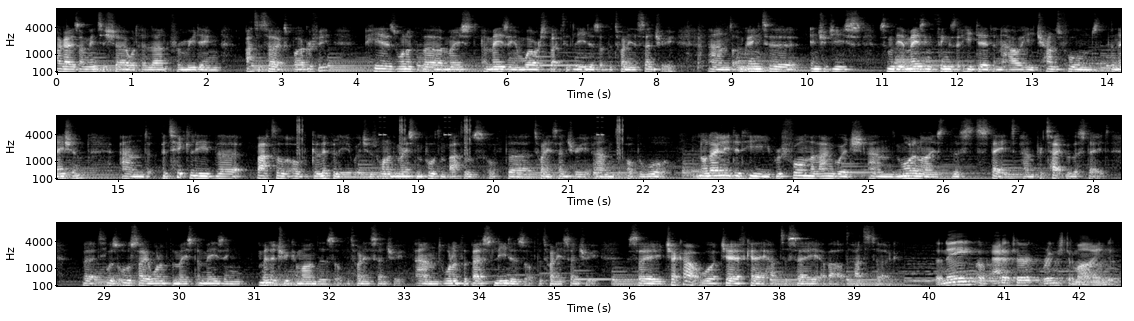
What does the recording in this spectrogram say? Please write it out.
Hi guys, I'm going to share what I learnt from reading Ataturk's biography. He is one of the most amazing and well-respected leaders of the 20th century and I'm going to introduce some of the amazing things that he did and how he transformed the nation and particularly the Battle of Gallipoli, which was one of the most important battles of the 20th century and of the war. Not only did he reform the language and modernize the state and protect the state, but was also one of the most amazing military commanders of the 20th century and one of the best leaders of the 20th century. So check out what JFK had to say about Ataturk. The name of Ataturk brings to mind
